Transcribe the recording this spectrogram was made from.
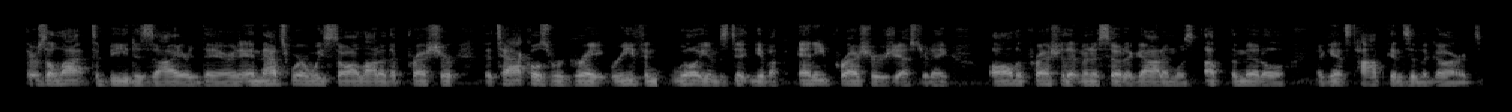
there's a lot to be desired there. And, and, that's where we saw a lot of the pressure. The tackles were great. Reiff and Williams didn't give up any pressures yesterday. All the pressure that Minnesota got him was up the middle against Hopkins and the guards.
